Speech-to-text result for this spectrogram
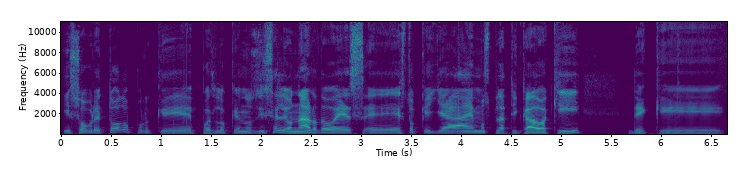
y sobre todo porque pues lo que nos dice Leonardo es eh, esto que ya hemos platicado aquí de que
